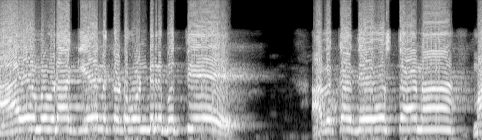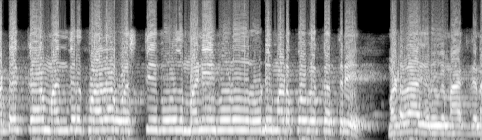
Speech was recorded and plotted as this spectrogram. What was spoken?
ಕಾಯಮ್ಮ ಬಿಡಾಕ್ ಏನ್ ಕಟ್ಕೊಂಡಿರಿ ಬುತ್ತಿ? ಅದಕ್ಕ ದೇವಸ್ಥಾನ, ಮಠಕ್ಕ ಮಂದಿರಕ್ಕೆ ಹೋದಾಗ ವಸ್ತಿ ಬೀಳುದು, ಮಣಿ ಬೀಳುದು ರೂಢಿ ಮಾಡ್ಕೋಬೇಕತ್ರಿ. ಮಠದಾಗ ಇರೋದು ನಾಲ್ಕು ದಿನ.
